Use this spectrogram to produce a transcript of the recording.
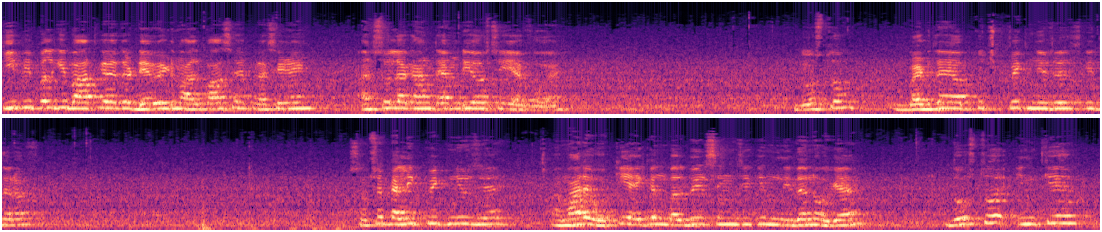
की पीपल की बात करें तो डेविड मालपास है प्रेसिडेंट अंशुला कांत एमडी और सीएफओ है। दोस्तों, बढ़ते हैं अब कुछ क्विक न्यूज़ की तरफ़। सबसे पहली क्विक न्यूज़ है, हमारे हॉकी आइकन बलबीर सिंह जी की निधन हो गया। है दोस्तों, इनके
